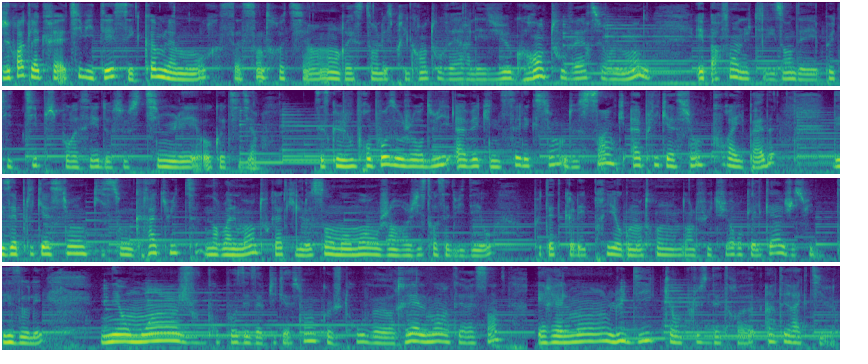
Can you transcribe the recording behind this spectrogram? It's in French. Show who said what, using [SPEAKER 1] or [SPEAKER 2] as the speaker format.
[SPEAKER 1] Je crois que la créativité, c'est comme l'amour, ça s'entretient en restant l'esprit grand ouvert, les yeux grands ouverts sur le monde, et parfois en utilisant des petits tips pour essayer de se stimuler au quotidien. C'est ce que je vous propose aujourd'hui avec une sélection de 5 applications pour iPad. Des applications qui sont gratuites normalement, en tout cas qui le sont au moment où j'enregistre cette vidéo. Peut-être que les prix augmenteront dans le futur, auquel cas je suis désolée. Néanmoins, je vous propose des applications que je trouve réellement intéressantes et réellement ludiques en plus d'être interactives.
